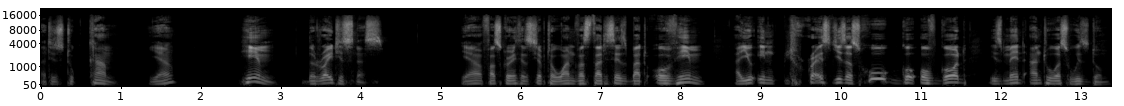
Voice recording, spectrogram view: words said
that is to come. Yeah? Him, the righteousness. Yeah, First Corinthians chapter 1, verse 30 says, But of him are you in Christ Jesus, who of God is made unto us wisdom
